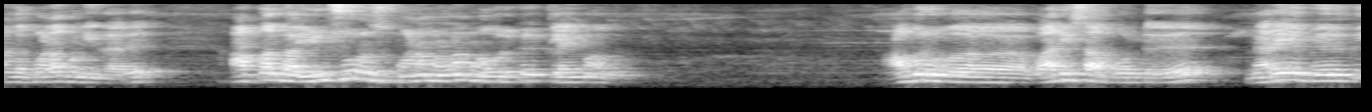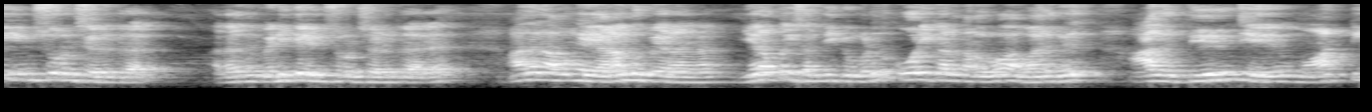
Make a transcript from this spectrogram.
அந்த கொலை பண்ணிடுறாரு. அப்போ அந்த இன்சூரன்ஸ் பணமெல்லாம் அவருக்கு கிளைம் ஆகுது. அவர் வாரிசாக போட்டு நிறைய பேருக்கு இன்சூரன்ஸ் எடுக்கிறாரு. அதாவது மெடிக்கல் இன்சூரன்ஸ் எடுக்கிறாரு. அதில் அவங்க இறந்து போயிடுறாங்க. இறப்பை சந்திக்கும் பொழுது கோடிக்கணக்கான ரூபா வருது. அது தெரிஞ்சு மாட்டி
